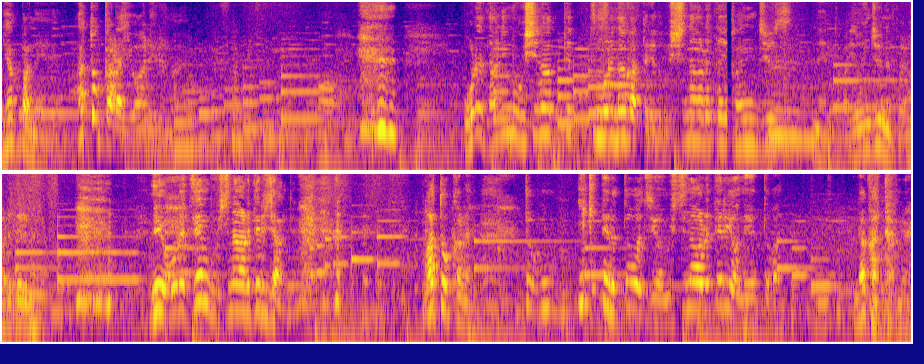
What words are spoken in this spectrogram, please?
やっぱね後から言われるのよ。そうですね。うん。俺何も失ってつもりなかったけど失われた30年とか40年とか言われてるのよ。え俺全部失われてるじゃんってね。後からと生きてる当時は失われてるよねとかなかったのよ。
